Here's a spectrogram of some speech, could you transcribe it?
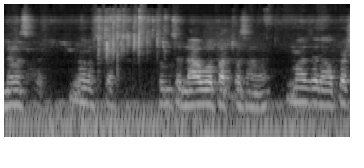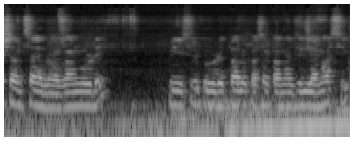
नमस्कार. नमस्कार. तुमचं नाव व पत्ता सांगा. माझं नाव प्रशांत साहेबराव गांगुर्डे. मी श्रीपुरडे तालुका सटाणा जिल्हा नाशिक.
